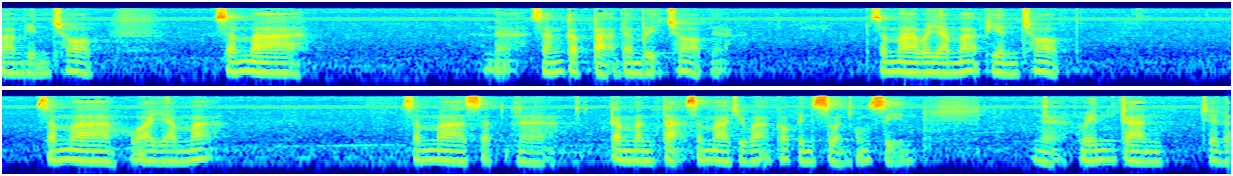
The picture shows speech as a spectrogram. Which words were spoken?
ความเห็นชอบ สัมมานะสังกัปปะดำริชอบเนี่ยสัมมาวยามะเพียรชอบ สัมมาวายามะ สัมมาสัตนะกัมมันตะสัมมาชีวะก็เป็นส่วนของศีลเนี่ยเว้นการเจร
